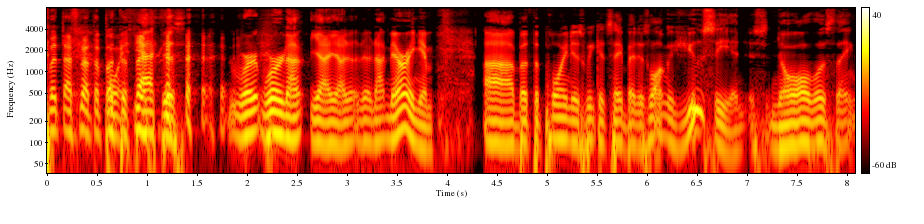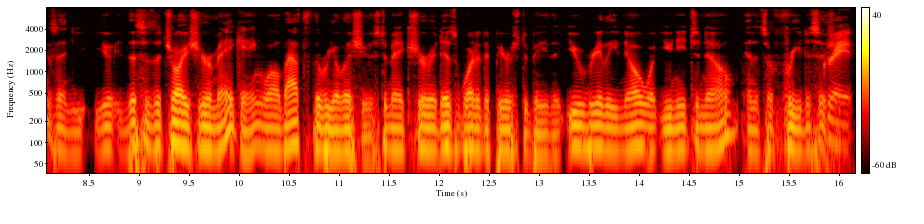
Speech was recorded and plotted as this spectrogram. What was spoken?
but that's not the point. But the fact is, we're we're not. Yeah, yeah, they're not marrying him. Uh, but the point is, we could say, but as long as you see and know all those things, and you, you, this is the choice you're making, well, that's the real issue: is to make sure it is what it appears to be, that you really know what you need to know, and it's a free decision. Great.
